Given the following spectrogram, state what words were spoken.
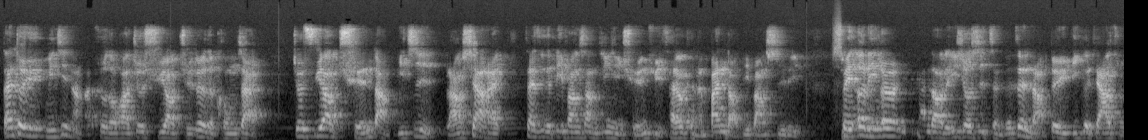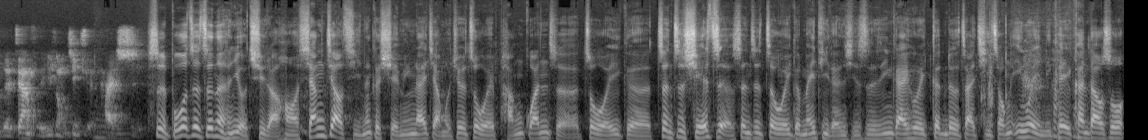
但对于民进党来说的话，就需要绝对的空战，就需要全党一致，然后下来在这个地方上进行选举，才有可能扳倒地方势力。所以二零二二年看到的依旧是整个政党对于一个家族的这样子的一种竞选态势。是，不过这真的很有趣了哈。相较起那个选民来讲，我觉得作为旁观者，作为一个政治学者，甚至作为一个媒体人，其实应该会更乐在其中，因为你可以看到说，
